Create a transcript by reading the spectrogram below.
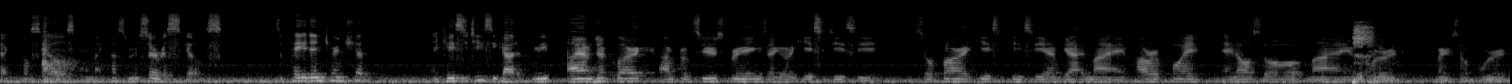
technical skills, and my customer service skills. It's a paid internship, and KCTC got it for me. Hi, I'm Jeff Clark. I'm from Cedar Springs. I go to KCTC. So far at KCTC, I've gotten my PowerPoint and also my Word, Microsoft Word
